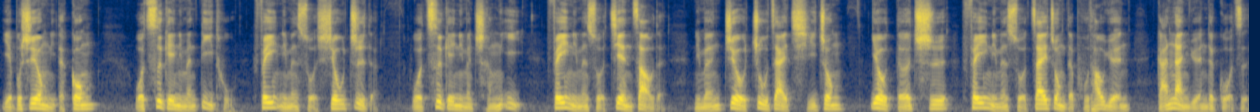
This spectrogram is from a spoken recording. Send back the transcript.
也不是用你的弓。我赐给你们地土，非你们所修治的；我赐给你们城邑，非你们所建造的。你们就住在其中，又得吃非你们所栽种的葡萄园、橄榄园的果子。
